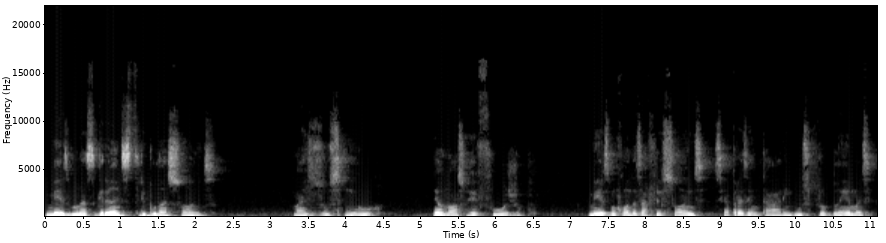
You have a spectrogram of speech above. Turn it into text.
mesmo nas grandes tribulações. Mas o Senhor é o nosso refúgio, mesmo quando as aflições se apresentarem, os problemas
